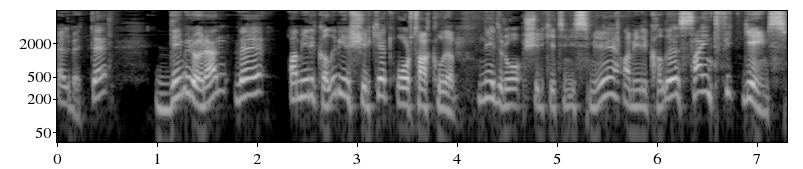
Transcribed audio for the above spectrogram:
Elbette Demirören ve Amerikalı bir şirket ortaklığı. Nedir o şirketin ismi? Amerikalı Scientific Games.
